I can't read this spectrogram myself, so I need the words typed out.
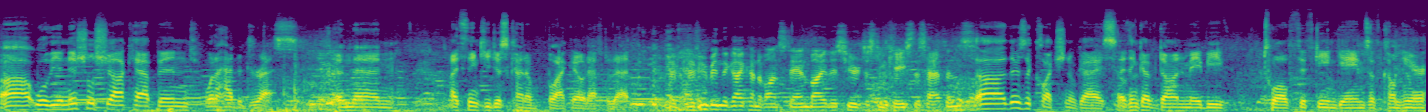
Uh, well, the initial shock happened when I had to dress, and then I think you just kind of black out after that. Have, have, you been the guy kind of on standby this year just in case this happens? Uh, there's a collection of guys. I think I've done maybe 12, 15 games. I've come here.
